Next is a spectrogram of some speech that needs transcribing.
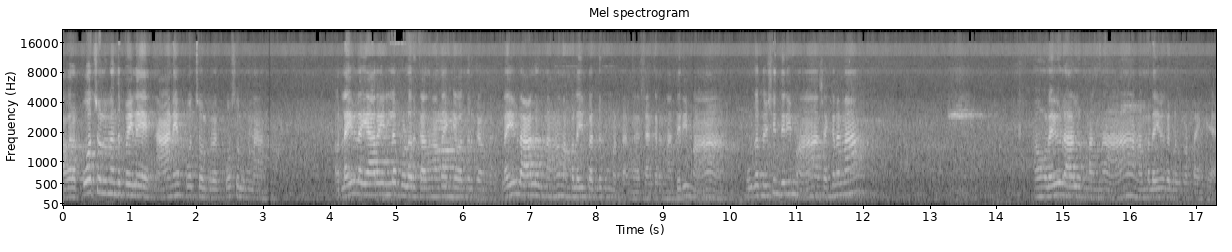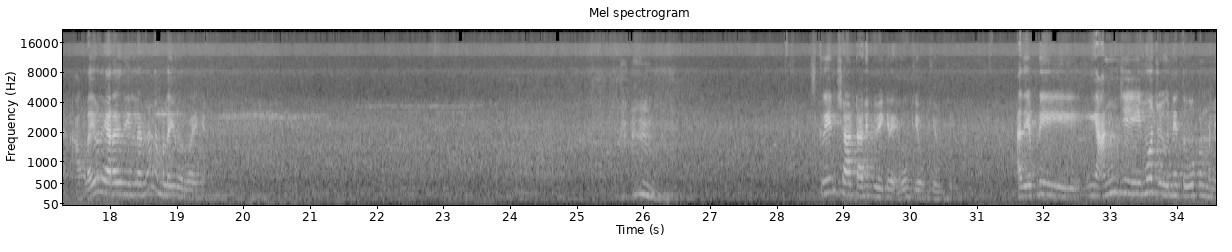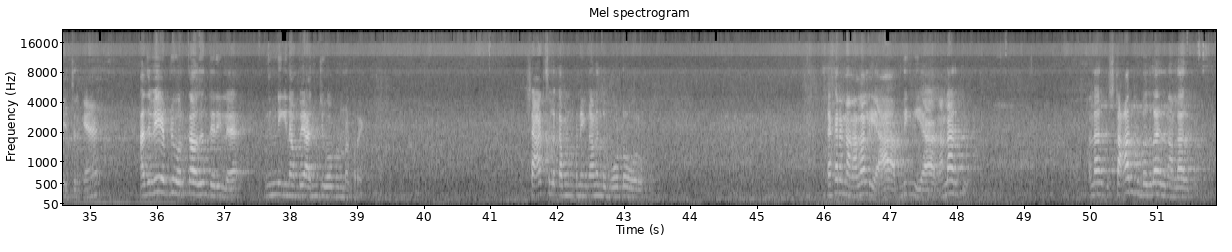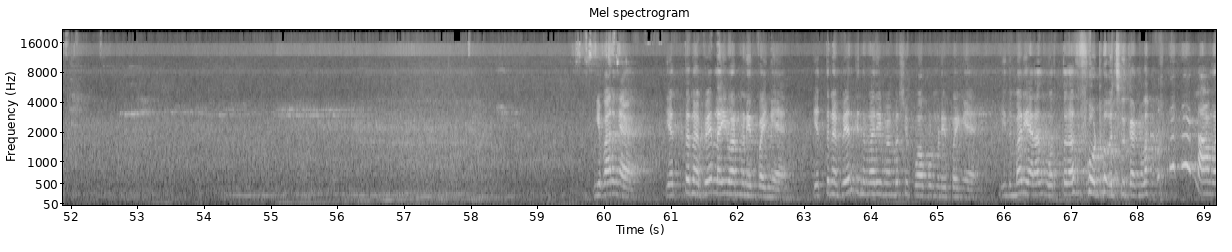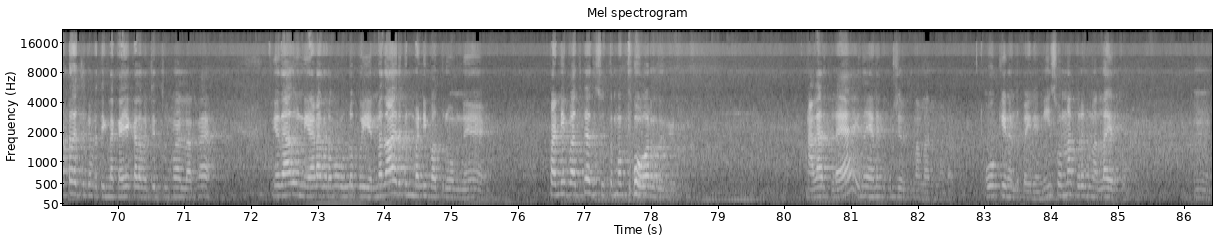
அவரை போ சொல்லுங்க அந்த பையிலே. நானே போ சொல்கிறேன் போ சொல்லுங்கண்ணா. அவர் லைவில் யாரும் இல்லை போல இருக்கு. அதனால தான் இங்கே வந்திருக்காங்க. லைவில் ஆள் இருந்தாங்கன்னா நம்ம லைவ் கண்டுக்க மாட்டாங்க சங்கரண்ணா. தெரியுமா? உங்களுக்கு அந்த விஷயம் தெரியுமா சங்கரண்ணா? அவங்க லைவில் ஆள் இருந்தாங்கன்னா நம்ம லைவை கண்டுக்க மாட்டாங்க. அவங்க லைவில் யாராவது இல்லைன்னா நம்ம லைவ் வருவாங்க. ஸ்க்ரீன்ஷாட் அனுப்பி வைக்கிறேன். ஓகே ஓகே ஓகே அது எப்படி அஞ்சு இமோஜி நேற்று ஓப்பன் பண்ணி வச்சுருக்கேன். அதுவே எப்படி ஒர்க் ஆகுதுன்னு தெரியல. இன்றைக்கி நான் போய் அஞ்சு ஓப்பன் பண்ணுறேன் ஷார்ட்ஸில் கமெண்ட் பண்ணிங்கனாலும் இந்த ஃபோட்டோ வரும். சக்கரை நான் நல்லா இல்லையா? அப்படிங்கலையா நல்லாயிருக்கு நல்லாயிருக்கு ஸ்டாருக்கு பதிலாக இது நல்லாயிருக்கு இங்கே பாருங்க எத்தனை பேர் லைவ் ஆன் பண்ணியிருப்பாங்க எத்தனை பேருக்கு இந்த மாதிரி மெம்பர்ஷிப் ஓப்பன் பண்ணியிருப்பாங்க இந்த மாதிரி யாராவது ஒருத்தராவது ஃபோட்டோ வச்சுருக்காங்களா? நான் மட்டும் வச்சுருக்கேன் பார்த்தீங்களா கையக்காலை வச்சுட்டு சும்மா இல்லாமல் ஏதாவது ஒன்று ஏடா கூடமாக உள்ளே போய் என்னதான் இருக்குன்னு பண்ணி பார்த்துருவோம்னு. பண்ணி பார்த்துட்டு அது சுத்தமாக போகிறதுக்கு நல்லா இருக்குல்ல? இது எனக்கு பிடிச்சிருக்கு. நல்லா இருக்கு நல்லா இருக்கு. ஓகே நந்து பையன் நீ சொன்னால் பிறகு நல்லா இருக்கும். ம்.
